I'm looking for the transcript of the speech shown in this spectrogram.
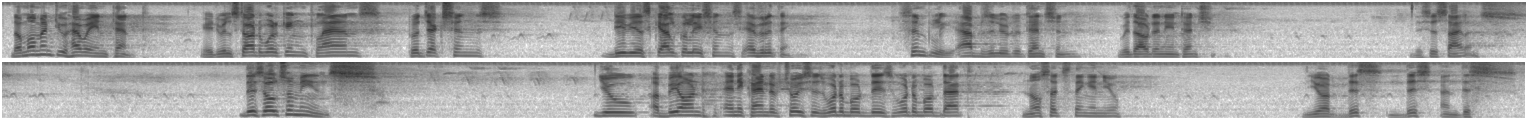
The moment you have an intent, it will start working plans, projections, devious calculations, everything. Simply absolute attention without any intention. This is silence. This also means you are beyond any kind of choices, what about this, what about that? No such thing in you. You're this, this and this.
